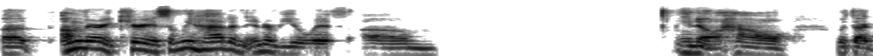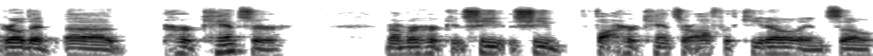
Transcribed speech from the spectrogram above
uh i'm very curious and we had an interview with um you know how with that girl that uh her cancer remember her she she fought her cancer off with keto and so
